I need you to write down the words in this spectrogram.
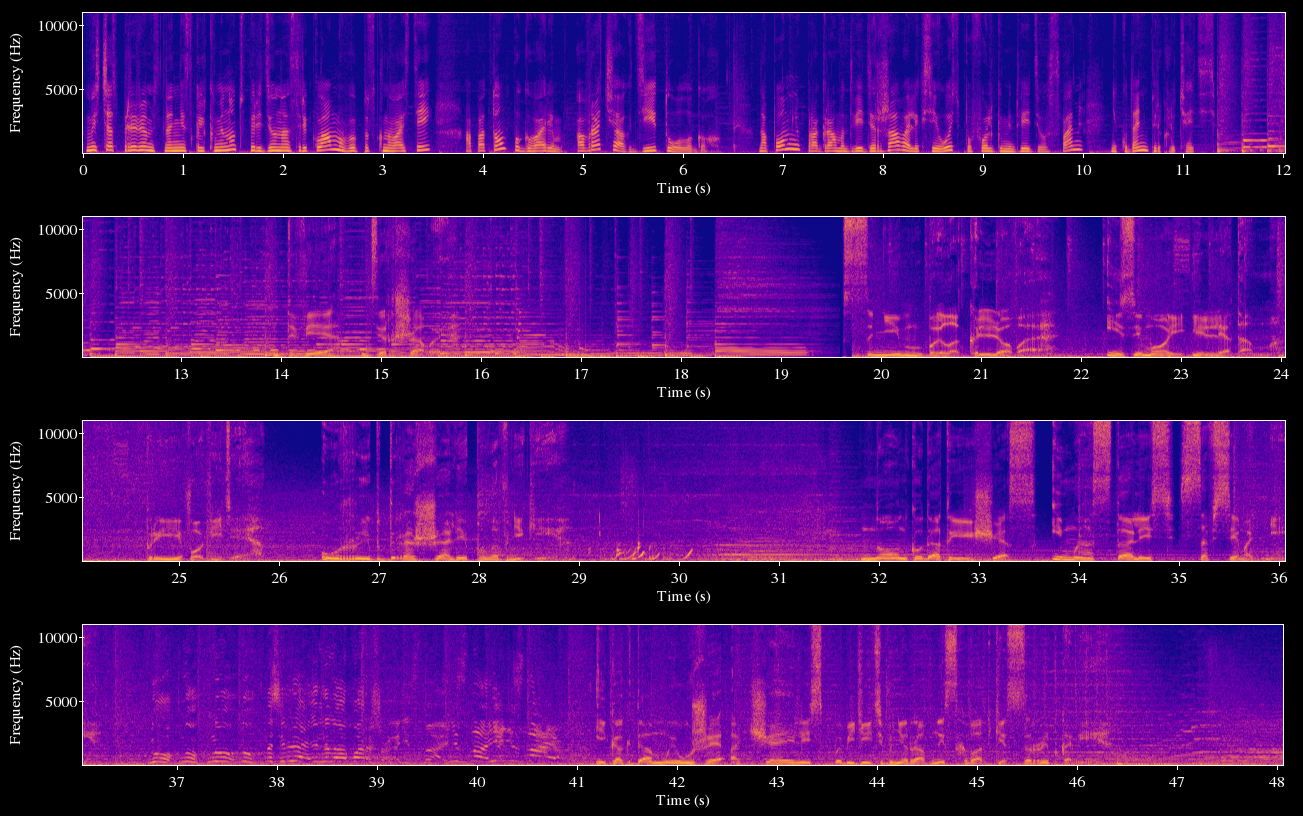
Мы сейчас прервемся на несколько минут. Впереди у нас реклама, выпуск новостей, а потом поговорим о врачах-диетологах. Напомню, программа «Две державы». Алексей Осипов, Ольга Медведева с вами. Никуда не переключайтесь. Две державы. С ним было клево и зимой, и летом. При его виде у рыб дрожали плавники. Но он куда-то исчез, и мы остались совсем одни. Ну, ну, ну, ну, на себя или на баржу? Я не знаю, не знаю, я не знаю! И когда мы уже отчаялись победить в неравной схватке с рыбками,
